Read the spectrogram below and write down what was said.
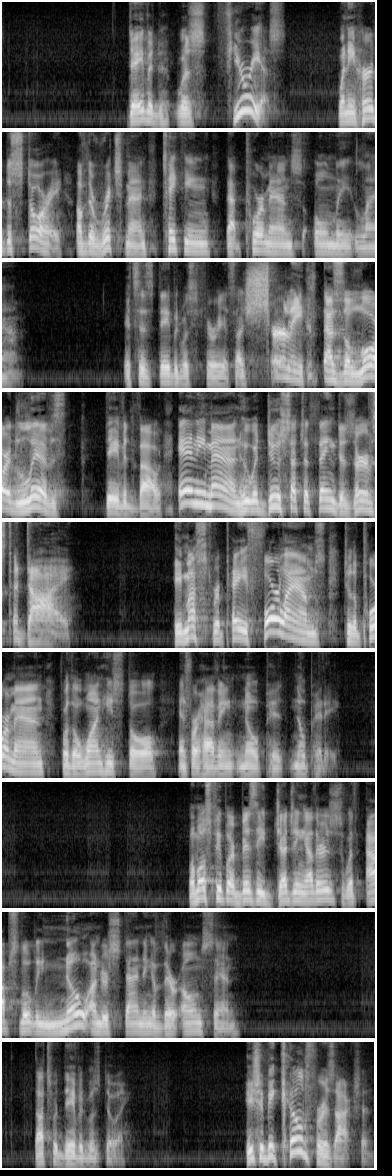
David was furious when he heard the story of the rich man taking that poor man's only lamb. It says David was furious. As surely as the Lord lives, David vowed, any man who would do such a thing deserves to die. He must repay four lambs to the poor man for the one he stole and for having no, no pity. Well, most people are busy judging others with absolutely no understanding of their own sin. That's what David was doing. He should be killed for his action.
